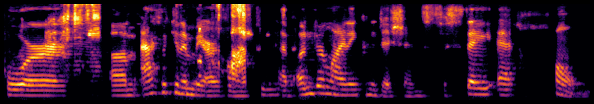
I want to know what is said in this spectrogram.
for um, African Americans who have underlying conditions to stay at home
